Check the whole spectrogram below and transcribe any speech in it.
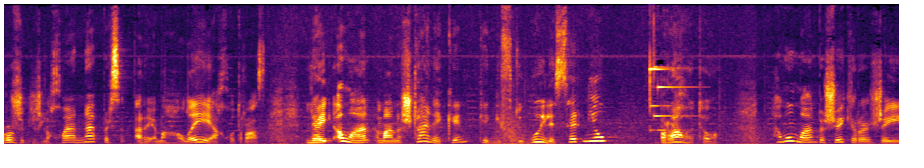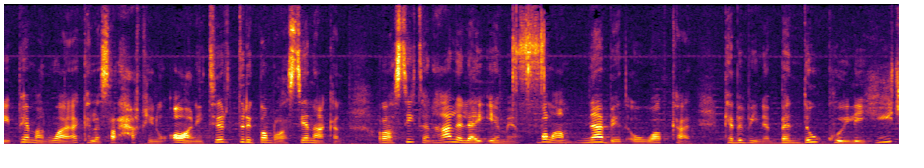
ڕۆژێکیش لە خۆیان ناپرسن ئەرێ ئەمە هەڵەیە یاخود ڕاست، لای ئەوان ئەمانە شتانێکن کە گفتوگۆی لەسەر نییە و بڕاوەتەوە. هەموومان بە شێوەیەکی ڕێژەیی پێمان وایە کە لەسەر حەقین و ئەوانی تر درک بەم ڕاستییە ناکەن، ڕاستی تەنها لە لای ئێمەیە، بەڵام نابێت ئەوە وا بکات کە ببینە بەندە و کۆیلەی هیچ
